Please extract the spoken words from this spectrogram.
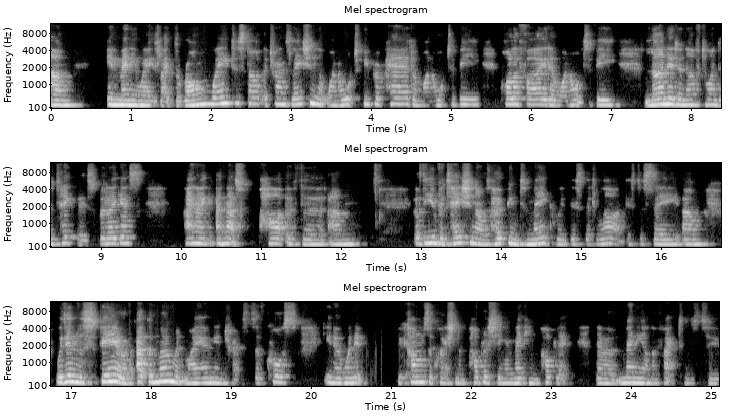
um, in many ways like the wrong way to start a translation. That one ought to be prepared and one ought to be qualified and one ought to be learned enough to undertake this. But I guess and, I, and that's part of the um, of the invitation I was hoping to make with this little art is to say um, within the sphere of at the moment my own interests. Of course, you know when it becomes a question of publishing and making public, there are many other factors to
